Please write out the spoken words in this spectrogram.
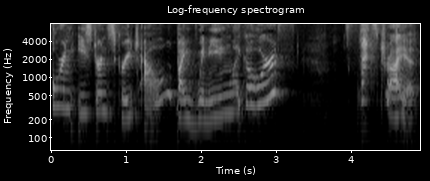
Or an eastern screech owl by whinnying like a horse? Let's try it.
